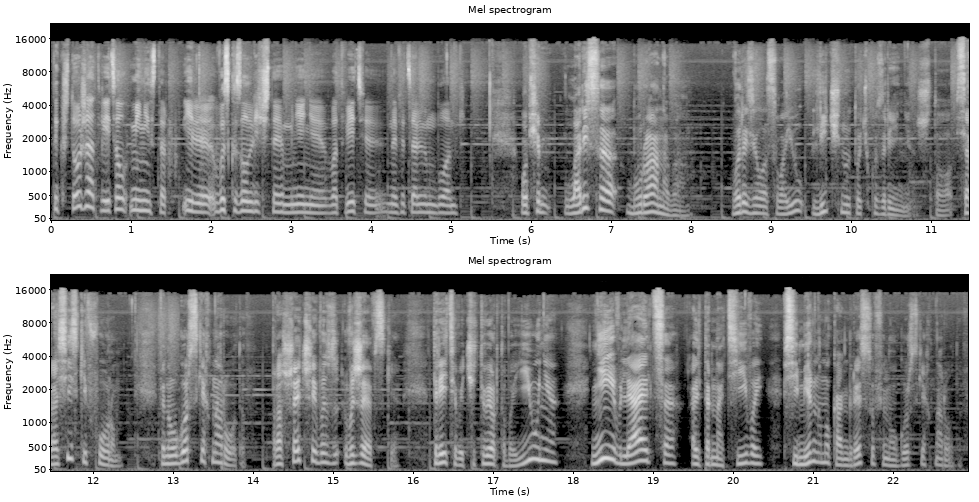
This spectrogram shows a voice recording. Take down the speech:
Так что же ответил министр? Или высказал личное мнение в ответе на официальном бланке? В общем, Лариса Буранова выразила свою личную точку зрения, что Всероссийский форум финно-угорских народов, прошедший в Ижевске 3-4 июня, не является альтернативой Всемирному конгрессу финно-угорских народов.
